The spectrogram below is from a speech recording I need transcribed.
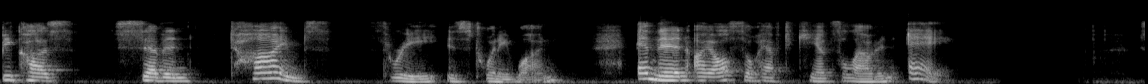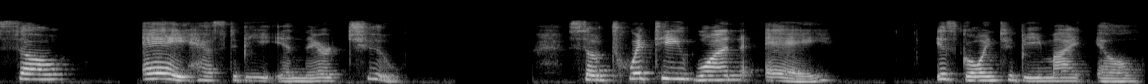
because 7 times 3 is 21. And then I also have to cancel out an A. So A has to be in there too. So 21A is going to be my LCM.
